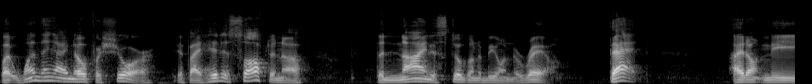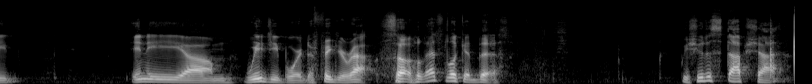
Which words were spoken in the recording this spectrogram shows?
But one thing I know for sure, if I hit it soft enough, the 9 is still going to be on the rail. That I don't need any um, Ouija board to figure out. So let's look at this. We shoot a stop shot.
